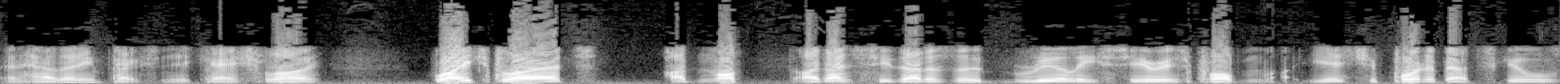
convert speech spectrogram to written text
and how that impacts on your cash flow. Wage blowouts, I'm not. I don't see that as a really serious problem. Yes, your point about skills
